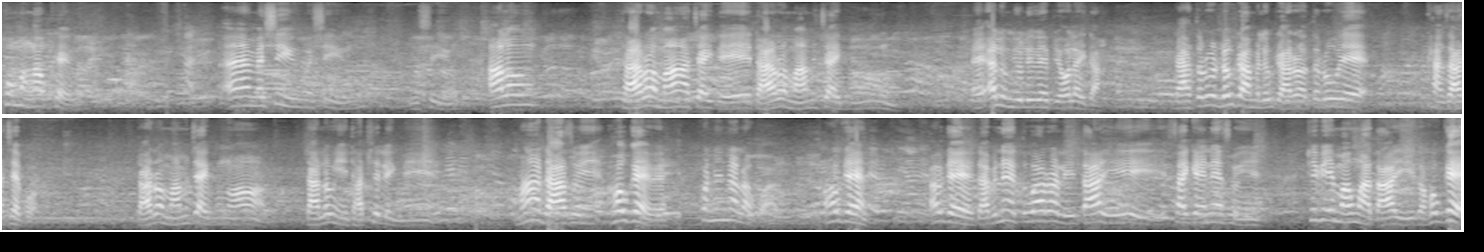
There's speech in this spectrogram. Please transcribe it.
ခွန်းမငေါက်ခဲ့ဘူးအဲမရှိဘူးမရှိဘူးမရှိဘူးအားလုံးဒါတော့မားကြိုက်တယ်ဒါတော့မားမကြိုက်ဘူးအဲအဲ့လိုမျိုးလေးပဲပြောလိုက်တာဒါသူတို့လောက်တာမလောက်တာတော့သူတို့ရဲ့ခံစားချက်ပေါ့ဒါတော့မားမကြိုက်ဘူးနော်ဒါလောက်ရင်ဒါဖြစ်လိမ့်မယ်မဒါဆိုရင်ဟုတ်ကဲ့ပဲ ခုနှစ်နှစ်လောက်ပါဟုတ်တယ်ဟုတ်တယ်ဒါပေမဲ့ तू ကတော့လေတားရေစိုက်ကယ်နဲ့ဆိုရင်ဖြည်းဖြည်းမောင်းမှတားရေဆိုဟုတ်ကဲ့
